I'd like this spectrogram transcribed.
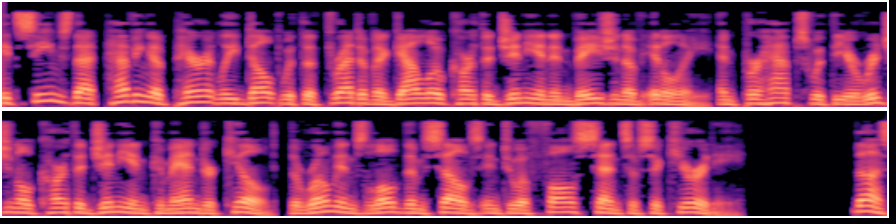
It seems that, having apparently dealt with the threat of a Gallo-Carthaginian invasion of Italy and perhaps with the original Carthaginian commander killed, the Romans lulled themselves into a false sense of security. Thus,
